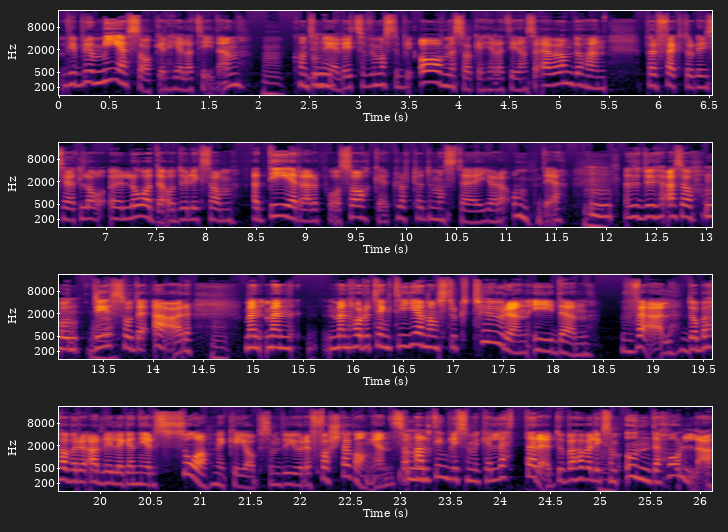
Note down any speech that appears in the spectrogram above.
vi blir med saker hela tiden, Mm. kontinuerligt, så vi måste bli av med saker hela tiden. Så även om du har en perfekt organiserad lå- eh, låda och du liksom adderar på saker, klart att du måste göra om det. Mm. Alltså, du, alltså, Mm. och det är så det är. Men, men, men har du tänkt igenom strukturen i den väl, då behöver du aldrig lägga ner så mycket jobb som du gjorde första gången. Så Mm. allting blir så mycket lättare. Du behöver liksom underhålla,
